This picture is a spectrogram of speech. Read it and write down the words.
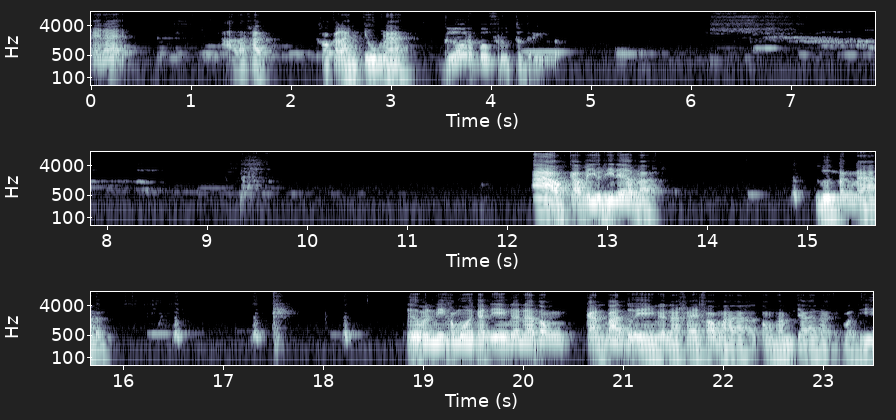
ใครได้ใครได้ เอาละครับ เขากำลังจุกนะ Glorbo Fruttodrillo. อ้าว กลับมาอยู่ที่เดิมเหรอ ลุ้นตั้งนาน เออ มันมีขโมยกันเองด้วยนะ ต้องกันบ้านตัวเองด้วยนะ ใครเข้ามาต้องทำใจหน่อยบางที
